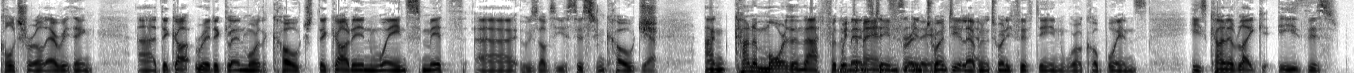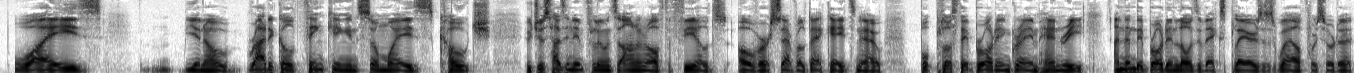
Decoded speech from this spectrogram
cultural, everything. Uh, they got rid of Glenn Moore, the coach. They got in Wayne Smith, uh, who's obviously assistant coach. Yeah. And kind of more than that for the With the men's men's teams in the- 2011 yeah. and 2015 World Cup wins. He's kind of like, he's this wise, you know, radical thinking in some ways coach who just has an influence on and off the field over several decades now. But plus, they brought in Graham Henry, and then they brought in loads of ex players as well for sort of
